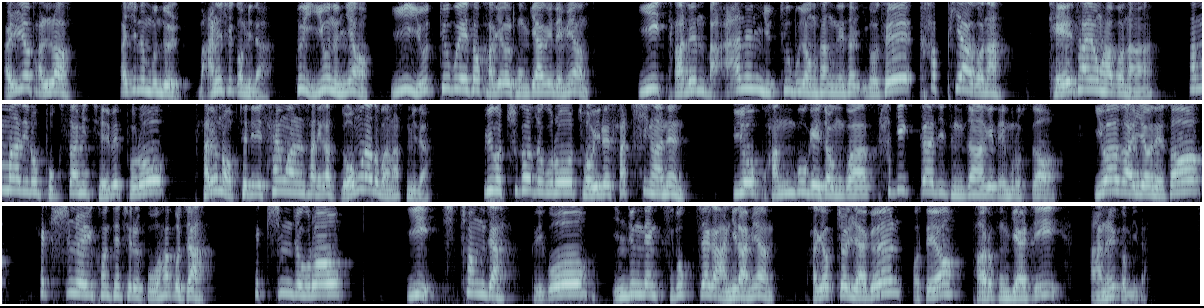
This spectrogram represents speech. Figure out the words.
알려달라 하시는 분들 많으실 겁니다. 그 이유는요, 이 유튜브에서 가격을 공개하게 되면 이 다른 많은 유튜브 영상 내에서 이것을 카피하거나 재사용하거나 한마디로 복사 및 재배포로 다른 업체들이 사용하는 사례가 너무나도 많았습니다. 그리고 추가적으로 저희를 사칭하는 주요 광고 계정과 사기까지 등장하게 됨으로써 이와 관련해서 핵심적인 컨텐츠를 보호하고자 핵심적으로 이 시청자 그리고 인증된 구독자가 아니라면 가격 전략은 어때요? 바로 공개하지 않을 겁니다.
